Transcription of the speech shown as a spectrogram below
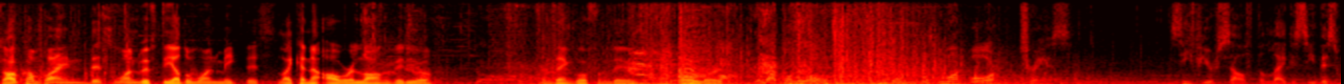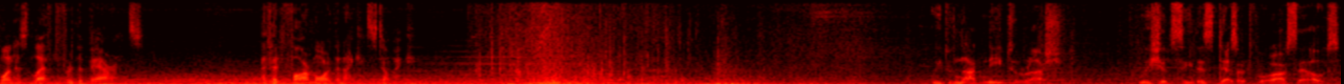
So I'll combine this one with the other one, make this like an hour long video, and then go from there. Oh lord. You want war, Atreus. See for yourself the legacy this one has left for the Barrens. I've had far more than I can stomach. We do not need to rush. We should see this desert for ourselves.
